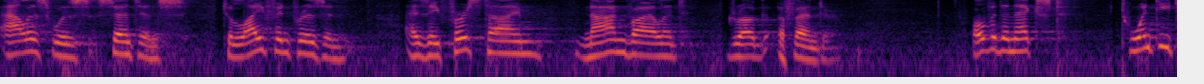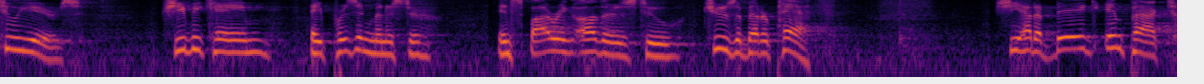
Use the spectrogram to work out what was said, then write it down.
Alice was sentenced to life in prison as a first time nonviolent drug offender. Over the next 22 years, she became a prison minister, inspiring others to choose a better path. She had a big impact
